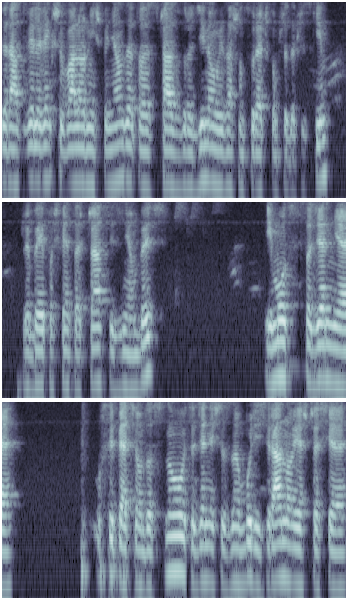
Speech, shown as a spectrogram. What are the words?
nas wiele większy walor niż pieniądze, to jest czas z rodziną i z naszą córeczką przede wszystkim, żeby jej poświęcać czas i z nią być i móc codziennie usypiać ją do snu, codziennie się z nią budzić rano, jeszcze się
